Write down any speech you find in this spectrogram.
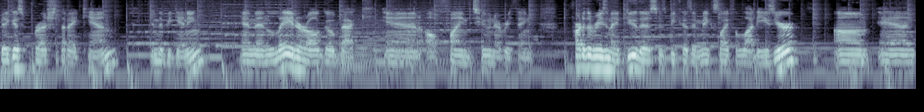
biggest brush that I can in the beginning and then later I'll go back and I'll fine tune everything. Part of the reason I do this is because it makes life a lot easier um, and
